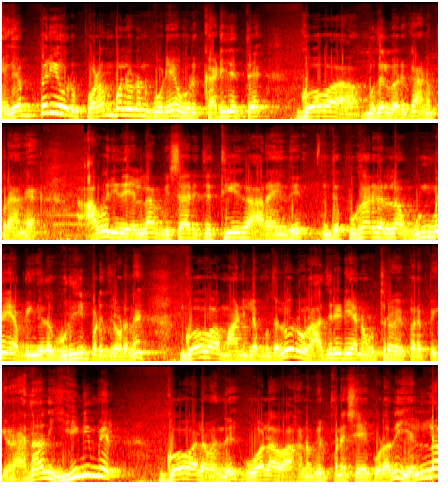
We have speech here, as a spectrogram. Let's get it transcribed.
மிகப்பெரிய ஒரு புலம்பலுடன் கூடிய ஒரு கடிதத்தை கோவா முதல்வருக்கு அனுப்புகிறாங்க அவர் இதையெல்லாம் விசாரித்து தீர ஆராய்ந்து இந்த புகார்கள்லாம் உண்மை அப்படிங்கிறத உறுதிப்படுத்தின உடனே கோவா மாநில முதல்வர் ஒரு அதிரடியான உத்தரவை பிறப்பிக்கிறார். அதாவது இனிமேல் கோவாவில் வந்து ஓலா வாகனம் விற்பனை செய்யக்கூடாது. எல்லா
